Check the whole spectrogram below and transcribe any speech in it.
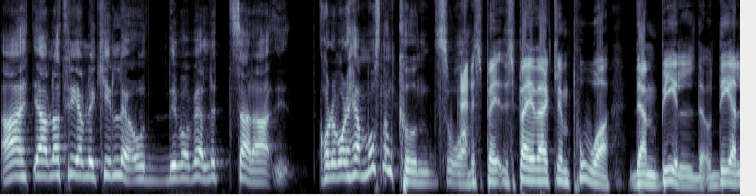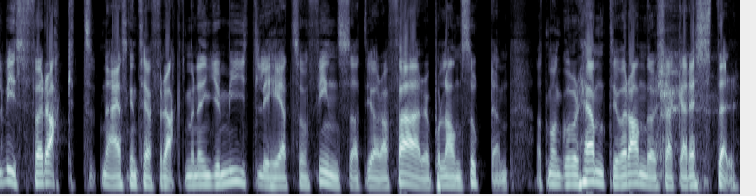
ja, ett jävla trevlig kille och det var väldigt så här, har du varit hemma hos någon kund så? Nej, det, spä, det spär ju verkligen på den bild och delvis förakt, nej jag ska inte säga förakt, men den gemytlighet som finns att göra affärer på landsorten. Att man går hem till varandra och käkar rester.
